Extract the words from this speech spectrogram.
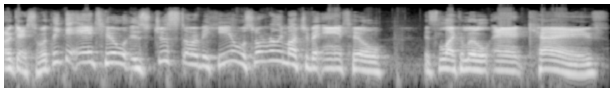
Okay, so I think the ant hill is just over here. Well, it's not really much of an ant hill. It's like a little ant cave.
